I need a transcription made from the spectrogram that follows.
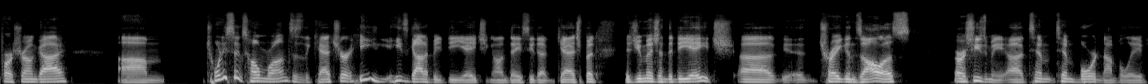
first round guy. Um, 26 home runs as the catcher. He he's got to be DHing on days he doesn't catch. But as you mentioned, the DH, uh, Trey Gonzalez, or excuse me, uh, Tim Tim Borden, I believe,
